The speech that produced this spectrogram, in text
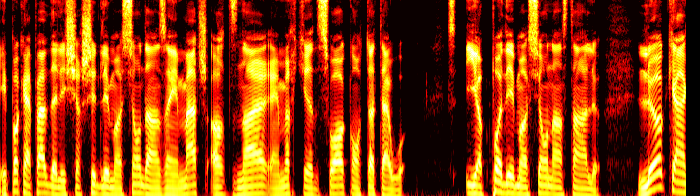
est pas capable d'aller chercher de l'émotion dans un match ordinaire un mercredi soir contre Ottawa. Il n'y a pas d'émotion dans ce temps-là. Là, quand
